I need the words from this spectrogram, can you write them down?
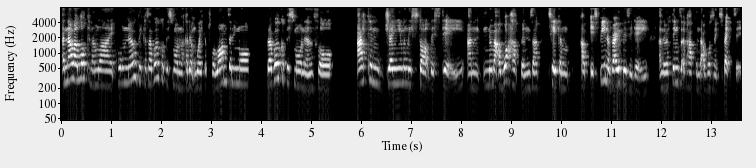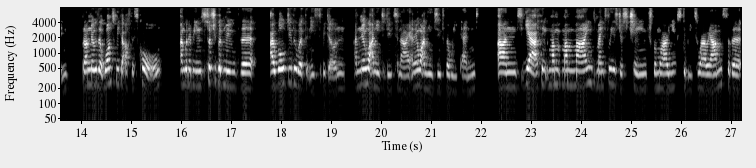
And now I look and I'm like, well, no, because I woke up this morning, like I don't wake up to alarms anymore. But I woke up this morning and thought, I can genuinely start this day, and no matter what happens, I've taken. I've, it's been a very busy day, and there are things that have happened that I wasn't expecting. But I know that once we get off this call, I'm going to be in such a good mood that I will do the work that needs to be done. I know what I need to do tonight. I know what I need to do for the weekend. And yeah, I think my my mind mentally has just changed from where I used to be to where I am, so that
